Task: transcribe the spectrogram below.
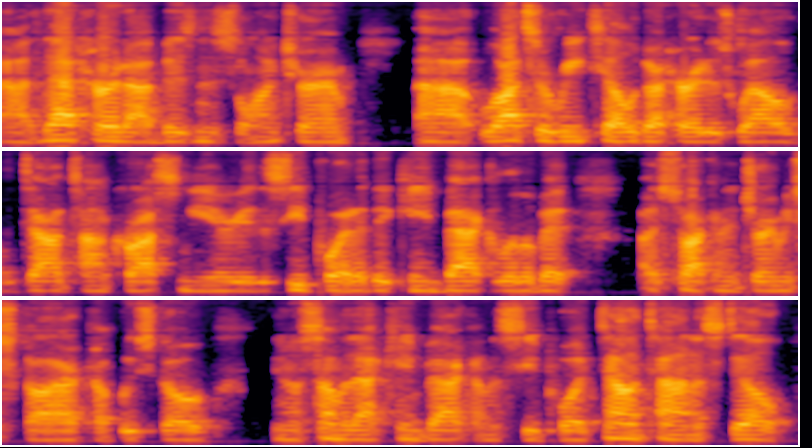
uh, that hurt our business long term. Uh, lots of retail got hurt as well. The downtown crossing area, the seaport, they came back a little bit. I was talking to Jeremy Sclar a couple weeks ago. You know, some of that came back on the seaport. Downtown is still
